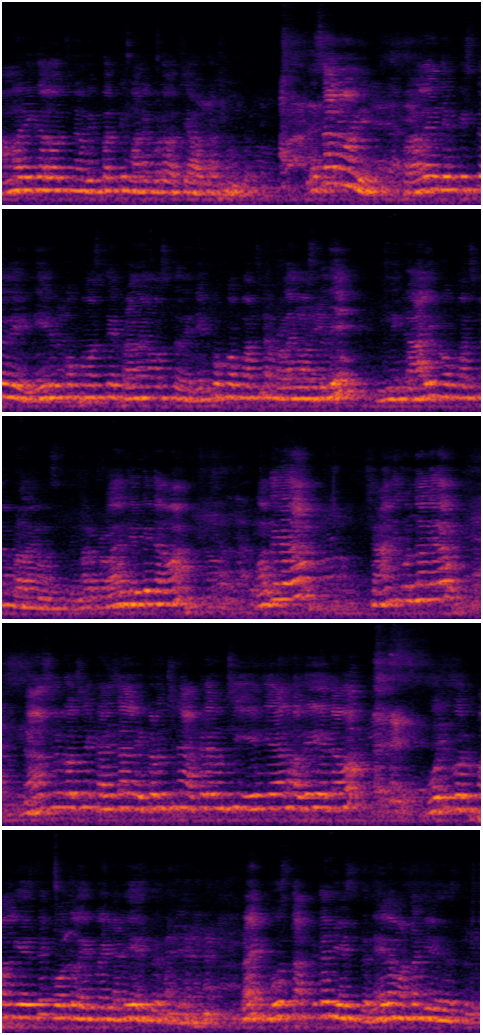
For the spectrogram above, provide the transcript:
అమెరికాలో వచ్చిన విపత్తి మనకు కూడా వచ్చే అవకాశం ఉంటుంది. ఎసాగా ప్రళయం తెప్పిస్తుంది నీరు కోపం వస్తే ప్రళయం వస్తుంది నిప్పు కోపం వచ్చిన ప్రళయం వస్తుంది గాలి కోపం వచ్చిన ప్రళయం వస్తుంది. మరి ప్రళయం తెప్పిద్దామా? వద్దు కదా? శాంతికి ఉందా కదా? నేచురల్ వచ్చిన ఖనిజాలు ఎక్కడ వచ్చినా అక్కడే ఉంచి ఏం చేయాలో అవే చేద్దామా? కోతి కోతి పనులు చేస్తే కోతులు అయిపోయినట్టు చేస్తుంది రైట్ భూస్థ అక్కడే చేస్తుంది. నేల చేసేస్తుంది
